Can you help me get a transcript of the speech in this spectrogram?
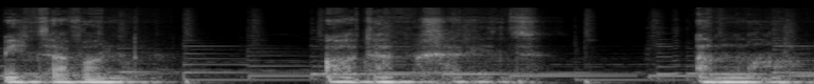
می توان آدم خرید اما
